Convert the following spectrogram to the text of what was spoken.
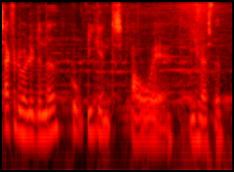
Tak for, at du har lyttet med. God weekend, og øh, vi høres ved.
